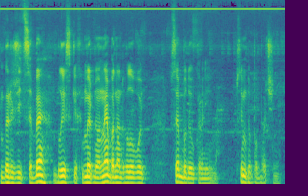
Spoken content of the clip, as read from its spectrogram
Бережіть себе, близьких, мирного неба над головою. Все буде Україна. Всім до побачення.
